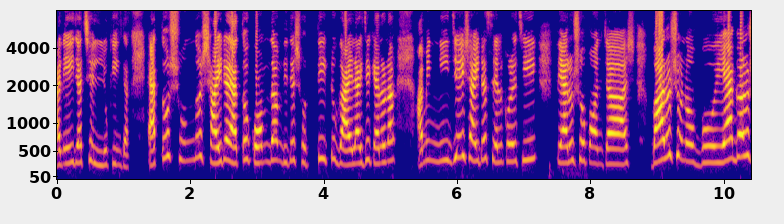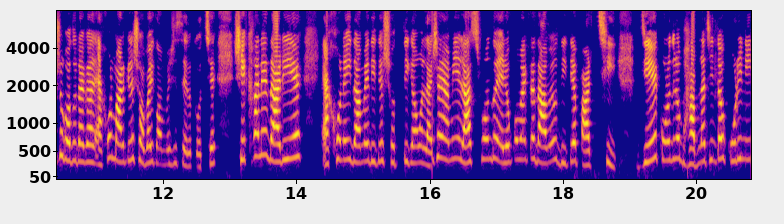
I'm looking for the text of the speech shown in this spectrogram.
আর এই যাচ্ছে লুকিংটা এত সুন্দর শাড়িটার এত কম দাম দিতে সত্যি একটু গায়ে লাগছে। কেননা আমি নিজেই শাড়িটা সেল করেছি তেরোশো পঞ্চাশ, বারোশো নব্বই, এগারোশো কত টাকা। এখন মার্কেটে সবাই কম বেশি সেল করছে। সেখানে দাঁড়িয়ে এখন এই দামে দিতে সত্যি কেমন লাগছে আমি লাস্ট পর্যন্ত এরকম একটা দামেও দিতে পারছি যে কোনোদিনও ভাবনা চিন্তাও করিনি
